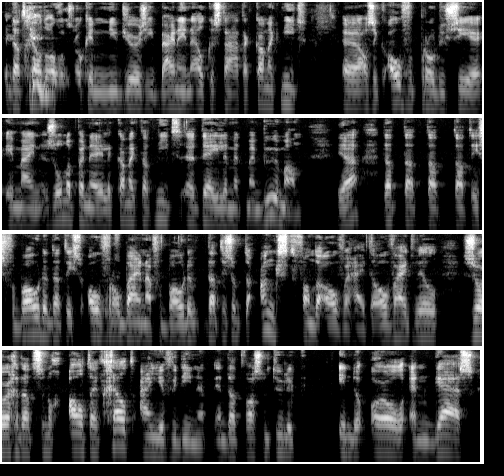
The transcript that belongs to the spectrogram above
dat geldt overigens ook in New Jersey, bijna in elke staat, daar kan ik niet, uh, als ik overproduceer in mijn zonnepanelen, kan ik dat niet uh, delen met mijn buurman. Ja, dat, dat, dat, dat is verboden, dat is overal bijna verboden. Dat is ook de angst van de overheid. De overheid wil zorgen dat ze nog altijd geld aan je verdienen. En dat was natuurlijk in de oil en gas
